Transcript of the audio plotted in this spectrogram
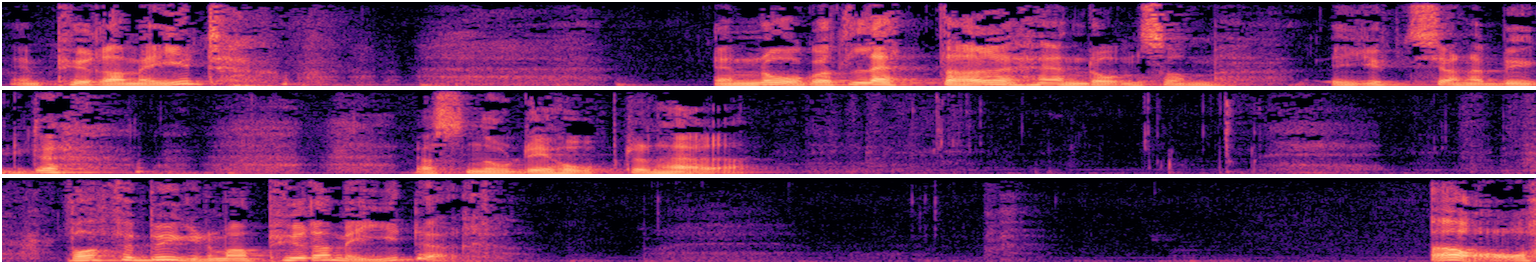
En pyramid. En något lättare än de som egyptierna byggde. Jag snodde ihop den här. Varför byggde man pyramider? Ja,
